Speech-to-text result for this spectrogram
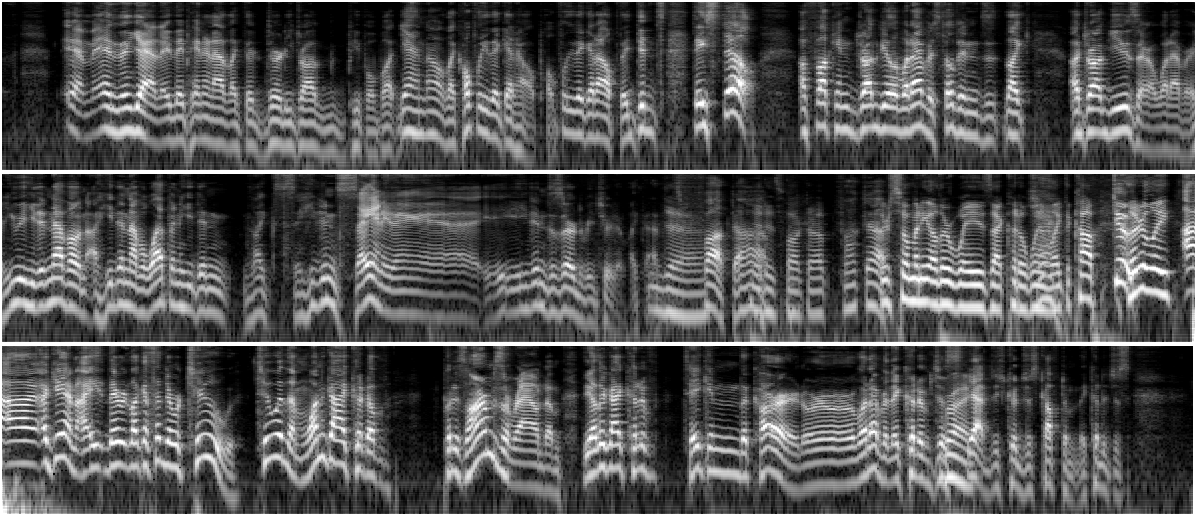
Yeah, and yeah, they, they painted out like they're dirty drug people, but yeah, no, like hopefully they get help. Hopefully they get help. They didn't. They still a fucking drug dealer, whatever, still didn't like. a drug user or whatever. He he didn't have a he didn't have a weapon. He didn't like he didn't say anything. He didn't deserve to be treated like that. Yeah, It's fucked up. It is fucked up. Fucked up. There's so many other ways that could have went. Yeah. Like the cop, Dude, literally. Uh, again, I there like I said, there were two, two of them. One guy could have put his arms around him. The other guy could have taken the card or, or whatever. They could have just Right. yeah, just could have just cuffed him. They could have just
